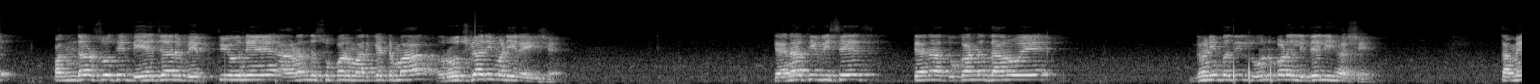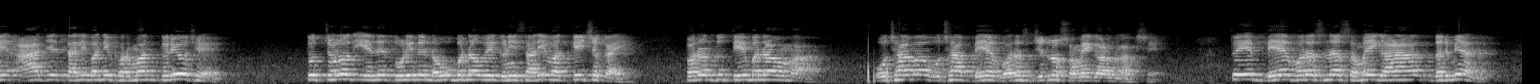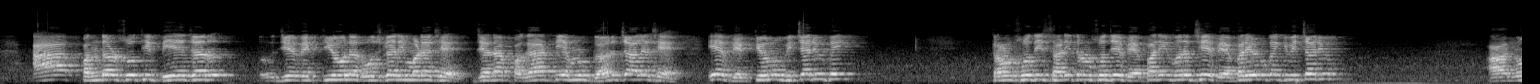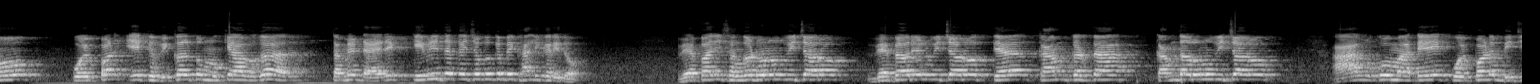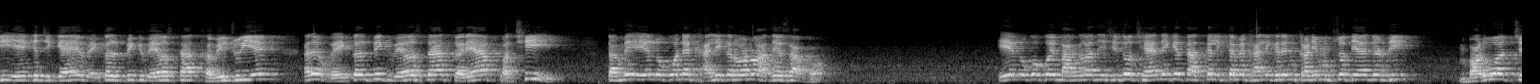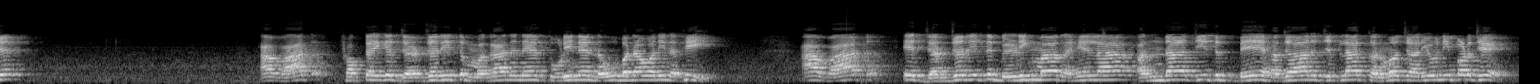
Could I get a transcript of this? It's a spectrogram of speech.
પંદરસોથી બે હજાર વ્યક્તિઓને આણંદ સુપર માર્કેટમાં રોજગારી મળી રહી છે. તેનાથી વિશેષ તેના દુકાનદારોએ ઘણી બધી લોન પણ લીધેલી હશે. તમે આ જે તાલિબાની ફરમાન કર્યો છે, તો ચલો એને તોડીને નવું બનાવવું એ ઘણી સારી વાત કહી શકાય. પરંતુ તે બનાવવામાં ઓછામાં ઓછા બે વર્ષ જેટલો સમયગાળો લાગશે. તો એ બે વર્ષના સમયગાળા દરમિયાન આ પંદરસોથી બે હજાર જે વ્યક્તિઓને રોજગારી મળે છે, જેના પગારથી એમનું ઘર ચાલે છે, એ વ્યક્તિઓનું વિચાર્યું કંઈ? ત્રણસોથી સાડી ત્રણસો જે વેપારી વર્ગ છે વેપારીઓનું કંઈક વિચાર્યું? આનો કોઈ પણ એક વિકલ્પ મૂક્યા વગર તમે ડાયરેક્ટ કેવી રીતે કહી શકો કે ભાઈ ખાલી કરી દો? વેપારી સંગઠનોનું વિચારો, વેપારીઓનું વિચારો, ત્યાં કામ કરતા કામદારોનું વિચારો આ લોકો માટે કોઈ પણ બીજી એક જગ્યાએ વૈકલ્પિક વ્યવસ્થા થવી જોઈએ અને વૈકલ્પિક વ્યવસ્થા કર્યા પછી તમે એ લોકોને ખાલી કરવાનો આદેશ આપો. એ લોકો કોઈ બાંગ્લાદેશી તો છે નહીં કે તાત્કાલિક તમે ખાલી કરીને કાઢી મૂકશો ત્યાં આગળથી? ભાડું જ છે. આ વાત ફક્ત એક જર્જરિત મકાનને તોડીને નવું બનાવવાની નથી. આ વાત એ જર્જરિત બિલ્ડિંગમાં રહેલા અંદાજિત બે હજાર જેટલા કર્મચારીઓની પણ છે.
